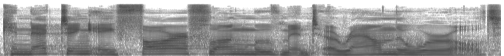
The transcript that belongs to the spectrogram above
connecting a far flung movement around the world.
